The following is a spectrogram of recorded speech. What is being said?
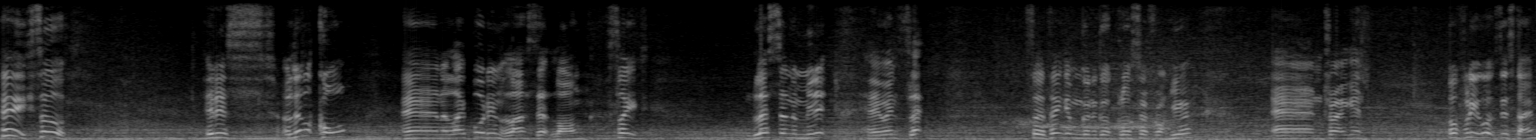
Hey, so it is a little cold and the lipo didn't last that long. It's like less than a minute and it went flat. So I think I'm gonna go closer from here and try again. Hopefully it works this time.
